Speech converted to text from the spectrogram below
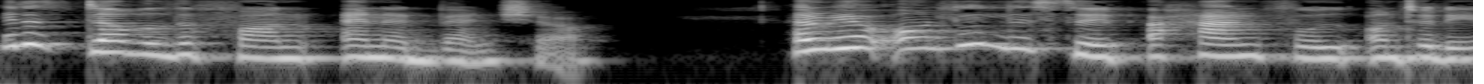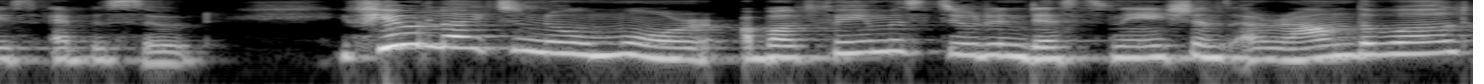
it is double the fun and adventure. And we have only listed a handful on today's episode. If you would like to know more about famous student destinations around the world,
